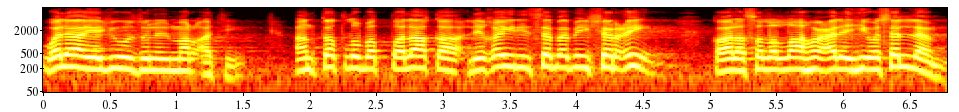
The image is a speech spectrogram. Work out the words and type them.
ولا يجوز للمرأة أن تطلب الطلاق لغير سبب شرعي. قال صلى الله عليه وسلم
